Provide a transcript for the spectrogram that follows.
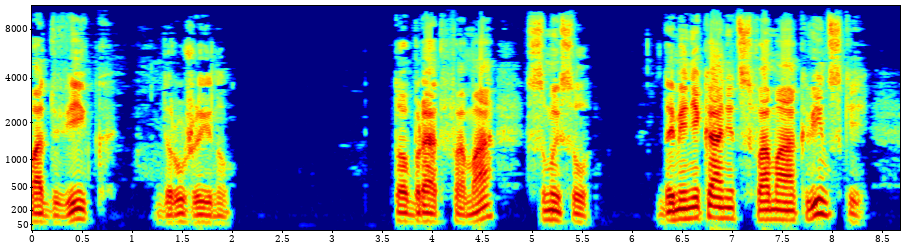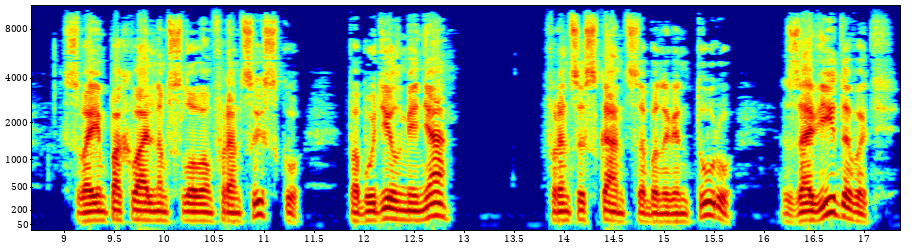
подвиг дружину. То брат Фома, смысл, доминиканец Фома Аквинский, своим похвальным словом Франциску побудил меня, францисканца Бонавентуру, завидовать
